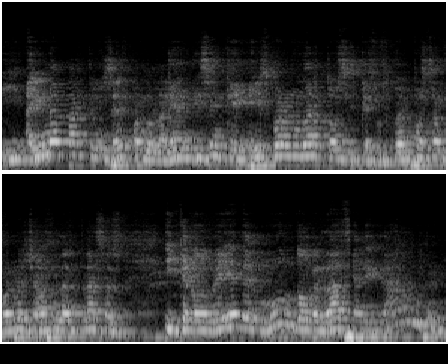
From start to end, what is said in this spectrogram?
Y hay una parte de ustedes cuando la lean dicen que ellos fueron muertos y que sus cuerpos se fueron echados en las plazas y que los reyes del mundo, ¿verdad? Se alegraron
